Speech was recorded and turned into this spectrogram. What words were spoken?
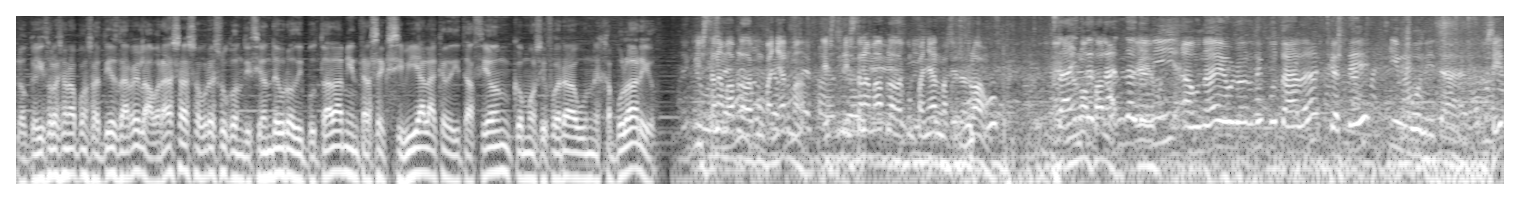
lo que hizo la señora Ponsatí es darle la brasa sobre su condición de eurodiputada mientras exhibía la acreditación como si fuera un escapulario. És tan amable d'acompanyar-me, és, és tan amable d'acompanyar-me, sisplau. Està Senyor Gonzalo, intentant de tenir eh, a una eurodiputada que té immunitat. sí?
